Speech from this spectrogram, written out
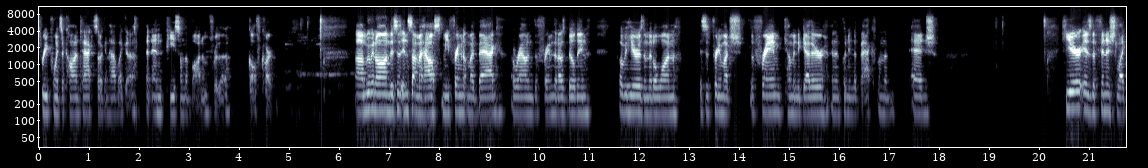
three points of contact, so I can have like a an end piece on the bottom for the golf cart. Uh, moving on, this is inside my house, me framing up my bag around the frame that I was building. Over here is the middle one. This is pretty much the frame coming together and then putting the back on the edge. Here is the finished like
